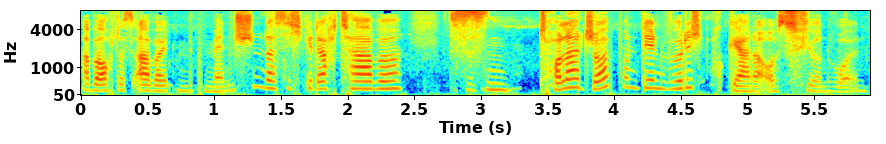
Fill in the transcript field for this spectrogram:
aber auch das Arbeiten mit Menschen, dass ich gedacht habe, das ist ein toller Job und den würde ich auch gerne ausführen wollen.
